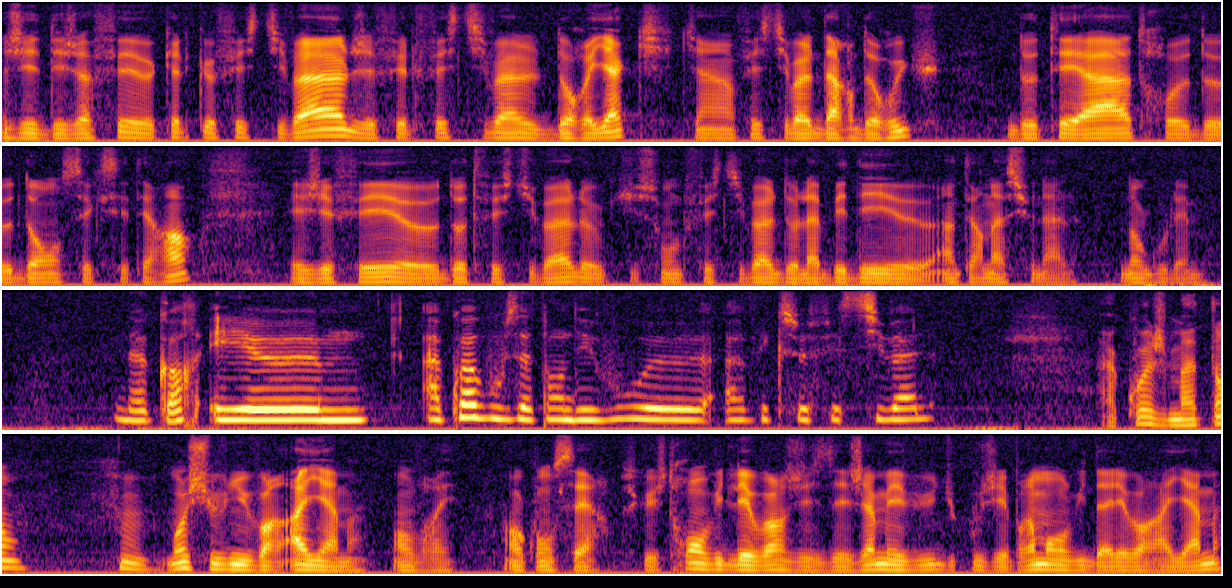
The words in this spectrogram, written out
j'ai déjà fait quelques festivals. J'ai fait le festival d'Aurillac, qui est un festival d'art de rue, de théâtre, de danse, etc. Et j'ai fait euh, d'autres festivals euh, qui sont le festival de la BD euh, internationale d'Angoulême. D'accord. Et euh, à quoi vous attendez-vous euh, avec ce festival? À quoi je m'attends? Hum, Moi, je suis venu voir Ayam, en vrai, en concert. Parce que j'ai trop envie de les voir, je les ai jamais vus. Du coup, j'ai vraiment envie d'aller voir Ayam.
